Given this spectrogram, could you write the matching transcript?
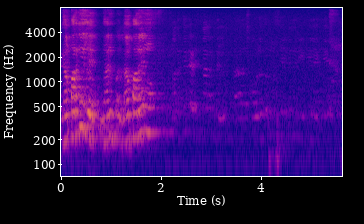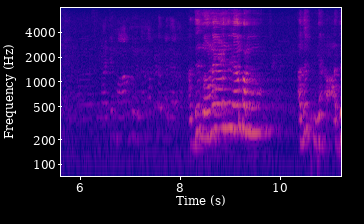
ഞാൻ പറഞ്ഞില്ലേ ഞാൻ ഞാൻ പറയുന്നു. അത് നുണയാണെന്ന് ഞാൻ പറഞ്ഞു. അത് അത്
